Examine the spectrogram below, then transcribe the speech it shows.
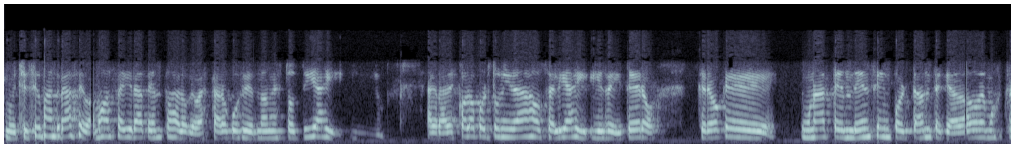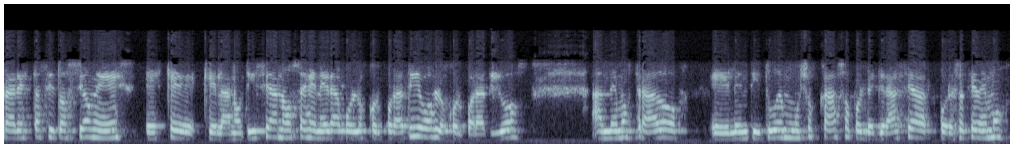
Muchísimas gracias. Vamos a seguir atentos a lo que va a estar ocurriendo en estos días y, agradezco la oportunidad, José Elías, y reitero, creo que una tendencia importante que ha dado a demostrar esta situación es, es que, la noticia no se genera por los corporativos, los corporativos han demostrado eh, lentitud en muchos casos, por desgracia, por eso es que vemos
